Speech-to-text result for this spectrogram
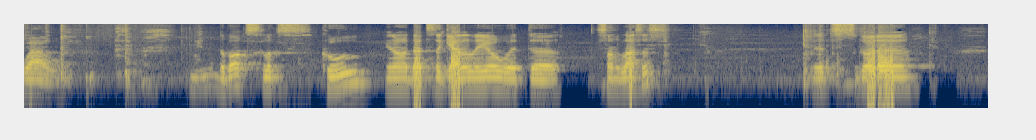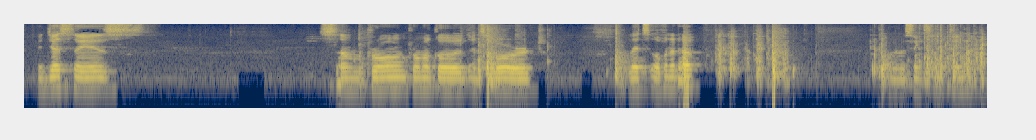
Wow. The box looks cool. You know, that's the Galileo with the sunglasses. It's got a. It just says some pro, promo code and support. Let's open it up. I'm missing something.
